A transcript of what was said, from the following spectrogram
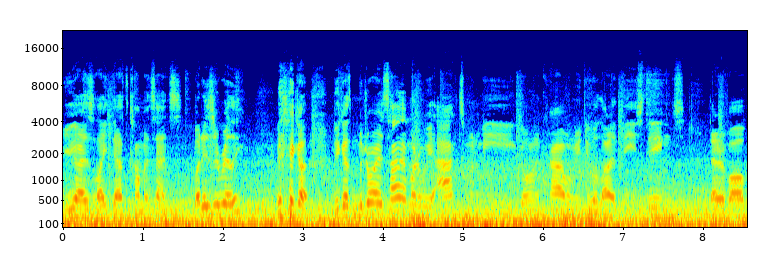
You guys like that's common sense, but is it really? because majority of the time when we act, when we go in a crowd, when we do a lot of these things that involve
